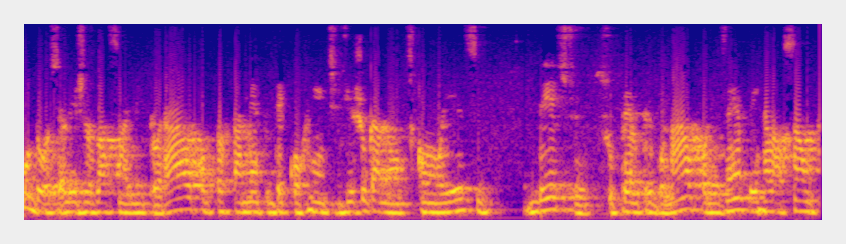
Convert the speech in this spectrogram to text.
Mudou-se a legislação eleitoral, comportamento decorrente de julgamentos como esse deste Supremo Tribunal, por exemplo, em relação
